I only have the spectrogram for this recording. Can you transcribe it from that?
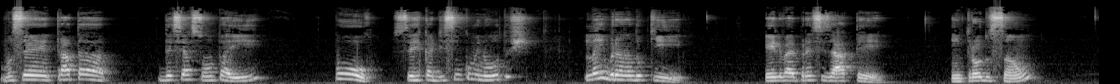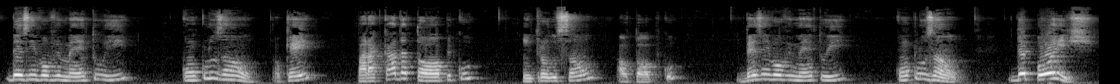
Você trata desse assunto aí por cerca de cinco minutos, lembrando que ele vai precisar ter introdução, desenvolvimento e conclusão, ok? Para cada tópico, introdução ao tópico, desenvolvimento e conclusão. Depois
